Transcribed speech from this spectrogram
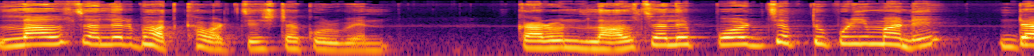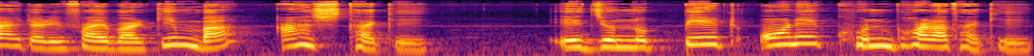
লাল চালের ভাত খাওয়ার চেষ্টা করবেন। কারণ লাল চালে পর্যাপ্ত পরিমাণে ডায়েটারি ফাইবার কিংবা আঁশ থাকে। এর জন্য পেট অনেকক্ষণ ভরা থাকে।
